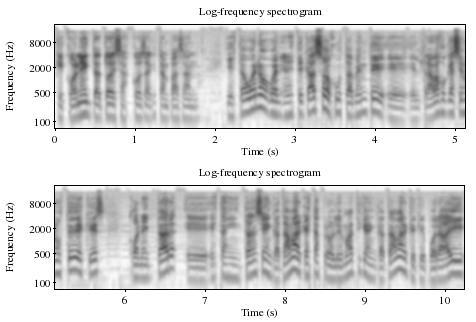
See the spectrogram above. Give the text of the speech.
que conecta todas esas cosas que están pasando. Y está bueno, bueno, en este caso, justamente eh, el trabajo que hacen ustedes, que es conectar eh, estas instancias en Catamarca, estas problemáticas en Catamarca, que por ahí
